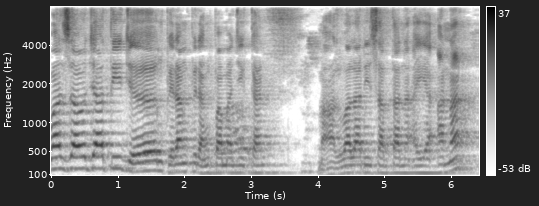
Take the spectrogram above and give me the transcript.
Wazaljati jeung pirang-pirang pamajikan. Ma'al waladi sartana aya anak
